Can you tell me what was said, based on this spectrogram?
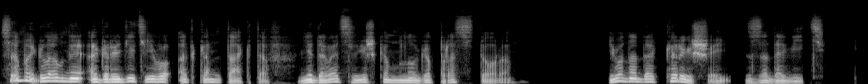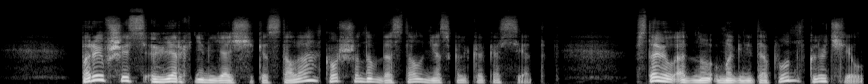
Самое главное — оградить его от контактов, не давать слишком много простора. Его надо крышей задавить. Порывшись в верхнем ящике стола, Коршунов достал несколько кассет. Вставил одну в магнитофон, включил.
